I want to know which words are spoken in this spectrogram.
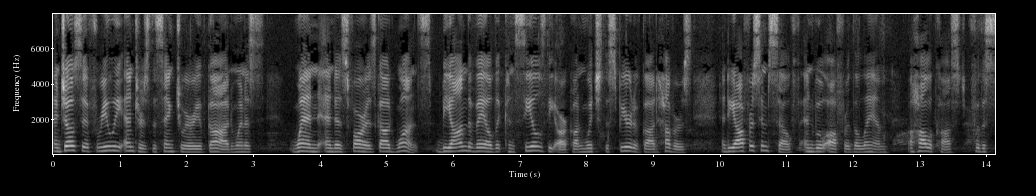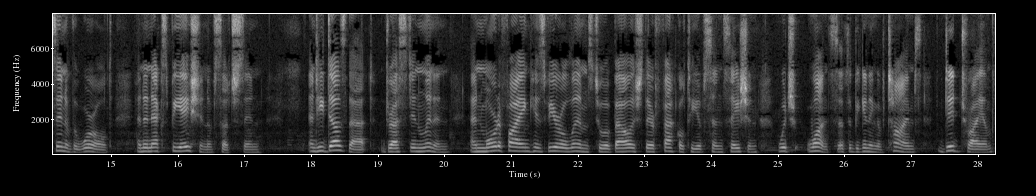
And Joseph really enters the sanctuary of God when, as, when and as far as God wants, beyond the veil that conceals the ark on which the Spirit of God hovers, and he offers himself and will offer the Lamb, a holocaust for the sin of the world, and an expiation of such sin. And he does that, dressed in linen, and mortifying his virile limbs to abolish their faculty of sensation, which once, at the beginning of times, did triumph,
